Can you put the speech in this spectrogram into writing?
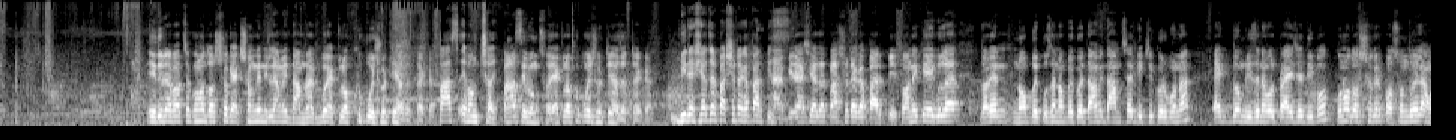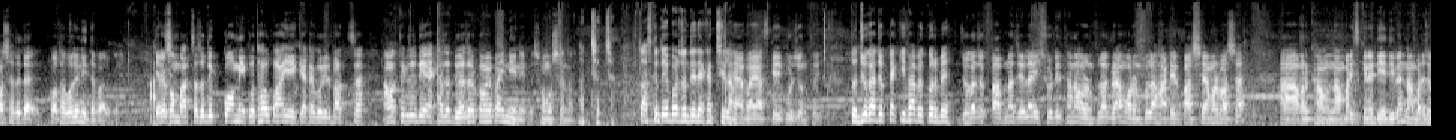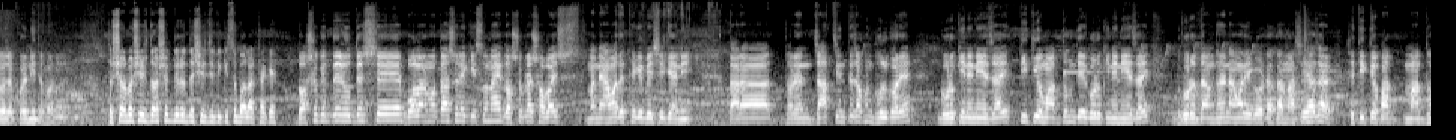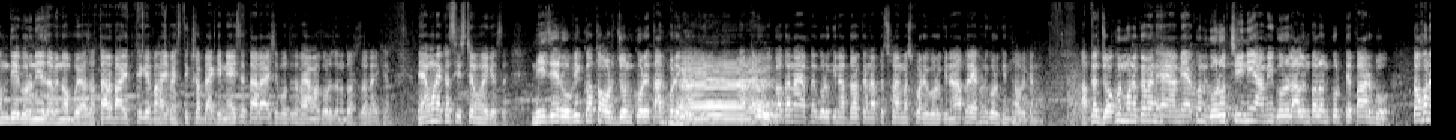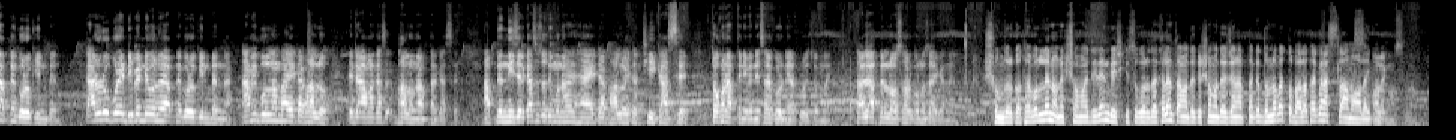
এই দুটা বাচ্চা কোনো দর্শক একসঙ্গে নিলে আমি দাম রাখব এক লক্ষ পঁয়ষট্টি হাজার টাকা। পাঁচ এবং ছয়। পাঁচ এবং ছয় এক লক্ষ পঁয়ষট্টি হাজার টাকা। বিরাশি হাজার পাঁচশো টাকা পার পিস হ্যাঁ বিরাশি হাজার পাঁচশো টাকা পার পিস অনেকে এগুলা ধরেন নব্বই পঁচানব্বই করে দাম আমি দাম চাই বিক্রি করব না। একদম রিজনেবল প্রাইসে দিব। কোনো দর্শকের পছন্দ হলে আমার সাথে কথা বলে নিতে পারবে। এরকম বাচ্চা যদি কমে কোথাও পাই এই ক্যাটাগরির বাচ্চা আমার থেকে যদি এক হাজার দুই হাজার কমে পাই নিয়ে নেবে। সমস্যা নাই। আচ্ছা আচ্ছা। তো আজকে তো এই পর্যন্ত দেখাচ্ছিলাম। হ্যাঁ ভাই আজকে এই পর্যন্তই। তো যোগাযোগটা কীভাবে করবে? যোগাযোগ পাবনা জেলা ঈশ্বরদী থানা অরণখোলা গ্রাম অরণখোলা হাটের পাশে আমার বাসা। আমার নাম্বার স্ক্রিনে দিয়ে দিবেন নাম্বারে যোগাযোগ করে নিতে পারবেন। তো সর্বশেষ দর্শকদের উদ্দেশ্যে যদি কিছু বলার থাকে। দর্শকদের উদ্দেশ্যে বলার মতো আসলে কিছু নাই। দর্শকরা সবাই মানে আমাদের থেকে বেশি জ্ঞানী। তারা ধরেন জাত চিনতে যখন ভুল করে গরু কিনে নিয়ে যায় তৃতীয় মাধ্যম দিয়ে গরু কিনে নিয়ে যায়। গরুর দাম ধরেন আমার এই গরুটার দাম আশি হাজার সে তৃতীয় মাধ্যম দিয়ে গরু নিয়ে যাবে নব্বই হাজার। তার বাড়ির থেকে ভাই ভাইস্তিক সব ডাকিয়ে নিয়ে আসে তারা এসে বলতেছে ভাই আমার গরুর জন্য দশ হাজার রাখেন এমন একটা সিস্টেম হয়ে গেছে। নিজের অভিজ্ঞতা অর্জন করে তারপরে গরু আপনার অভিজ্ঞতা নাই আপনার গরু কেনার দরকার না আপনার ছয় মাস পরে গরু কিনেন আপনার এখনই গরু কিনতে হবে কেন? আপনার যখন মনে করবেন হ্যাঁ আমি এখন গরু চিনি আমি গরু লালন পালন করতে পারব তখন আপনি গরু কিনবেন। কারোর উপরে ডিপেন্ডেবল হয়ে আপনি গরু কিনবেন না। আমি বললাম ভাই এটা ভালো। এটা আমার কাছে ভালো না আপনার কাছে। আপনার নিজের কাছে যদি মনে হয় হ্যাঁ এটা ভালো এটা ঠিক আছে তখন আপনি নেবেন। এছাড়া গরু নেওয়ার প্রয়োজন নাই। তাহলে আপনার লস হওয়ার কোনো জায়গা নাই। সুন্দর কথা বললেন অনেক সময় দিলেন বেশ কিছু গরু দেখালেন। তো আমাদেরকে সময় দেওয়ার জন্য আপনাকে ধন্যবাদ। তো ভালো থাকবেন। আসসালামু আলাইকুম। ওয়ালাইকুম আসসালাম।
